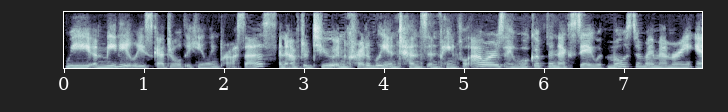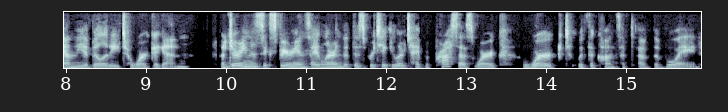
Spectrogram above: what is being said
We immediately scheduled a healing process. And after two incredibly intense and painful hours, I woke up the next day with most of my memory and the ability to work again. During this experience, I learned that this particular type of process work worked with the concept of the void.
